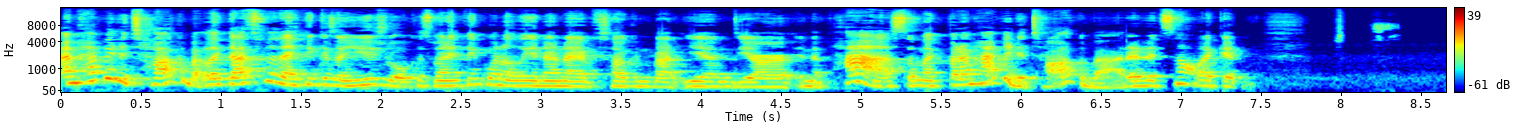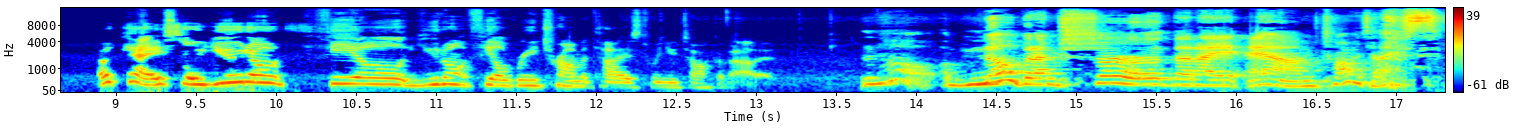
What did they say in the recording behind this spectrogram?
I'm happy to talk about like that's what I think is unusual because when I think when Alina and I have talked about EMDR in the past, I'm like, but I'm happy to talk about it. It's not like it. Okay, so you don't feel you don't feel re-traumatized when you talk about it. No, no, but I'm sure that I am traumatized.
